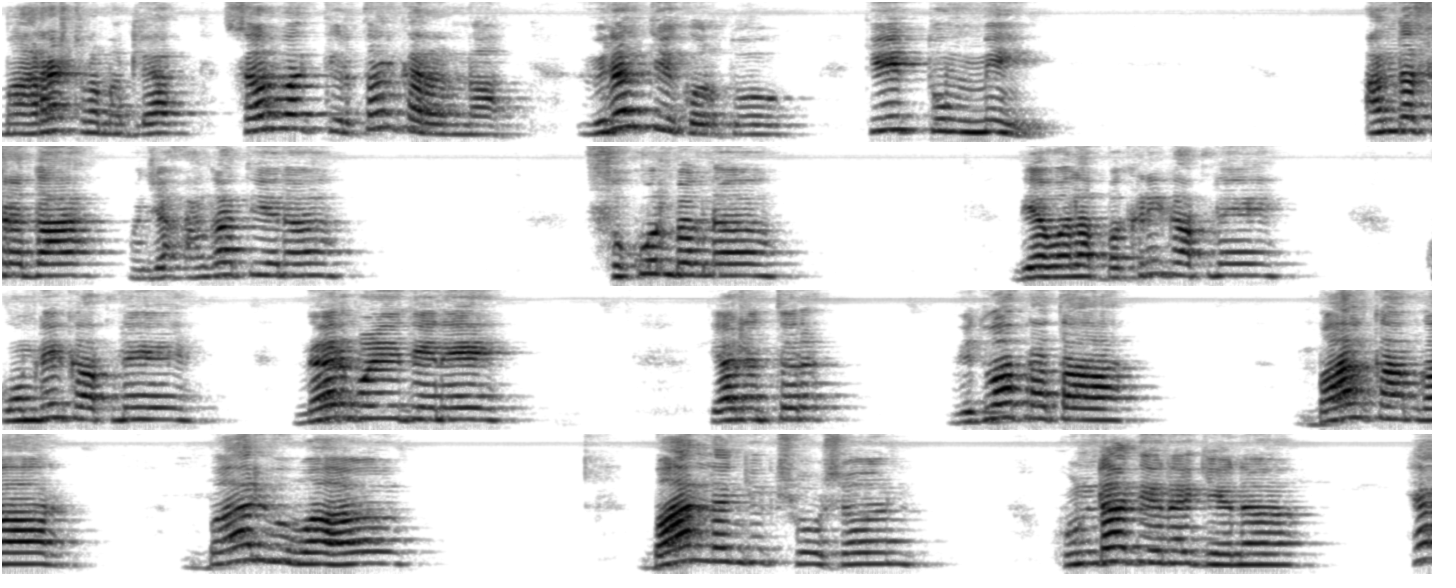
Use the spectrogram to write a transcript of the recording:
महाराष्ट्रामधल्या सर्व कीर्तनकारांना विनंती करतो की तुम्ही अंधश्रद्धा म्हणजे अंगात येणं सुकून बघणं देवाला बकरी कापणे कोंबडी कापणे नरबळी देणे त्यानंतर विधवा प्रथा बालकामगार बालविवाह बाल लैंगिक शोषण हुंडा देणं घेणं ह्या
